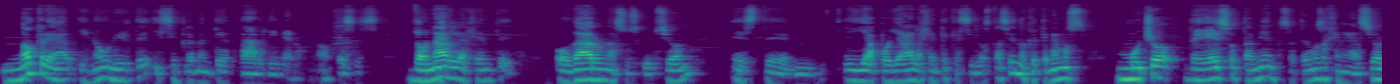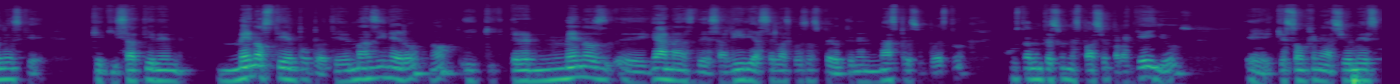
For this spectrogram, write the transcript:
no crear y no unirte y simplemente dar dinero, ¿no? Que es donarle a gente o dar una suscripción este, y apoyar a la gente que sí lo está haciendo, que tenemos mucho de eso también. O sea, tenemos a generaciones que, que quizá tienen menos tiempo, pero tienen más dinero, ¿no? Y que tienen menos eh, ganas de salir y hacer las cosas, pero tienen más presupuesto. Justamente es un espacio para aquellos eh, que son generaciones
